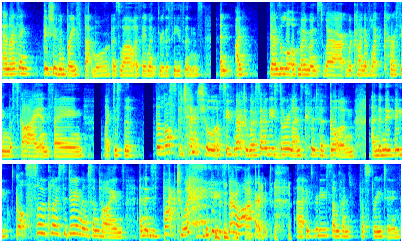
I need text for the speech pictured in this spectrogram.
and i think they should have embraced that more as well as they went through the seasons. And i there's a lot of moments where we're kind of like cursing the sky and saying like just the the lost potential of supernatural where some of these storylines could have gone and then they, they got so close to doing them sometimes and then just backed away. So hard. Uh, it's really sometimes frustrating.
